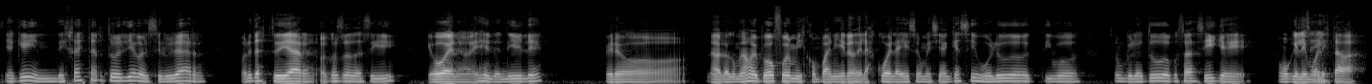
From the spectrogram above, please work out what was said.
Decía, Kevin, deja de estar todo el día con el celular, ponete a estudiar o cosas así, que bueno, es entendible. Pero no, lo que más me pegó fue mis compañeros de la escuela y eso me decían, ¿qué haces, boludo? Tipo, es un pelotudo, cosas así que como que le Sí. molestaba.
